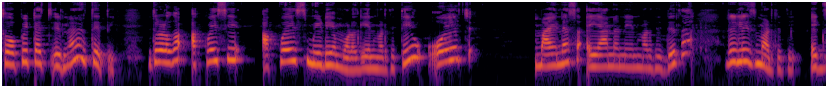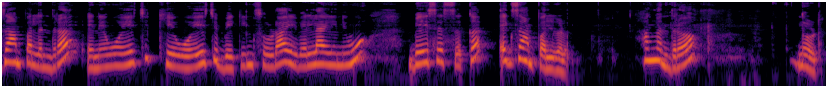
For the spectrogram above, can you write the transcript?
ಸೋಪಿ ಟಚ್ ಇರ್ತೈತಿ ಇದ್ರೊಳಗೆ ಅಕ್ವೈಸಿ ಅಕ್ವೈಸ್ ಮೀಡಿಯಮ್ ಒಳಗೆ ಏನು ಮಾಡ್ತೈತಿ ಓ ಎಚ್ ಮೈನಸ್ ಅಯಾನನ್ನು ಏನು ಮಾಡ್ತಿದ್ದೆ ರಿಲೀಸ್ ಮಾಡ್ತೈತಿ ಎಕ್ಸಾಂಪಲ್ ಅಂದ್ರೆ N A O H K O H baking soda ಇವೆಲ್ಲ ನೀವು ಬೇಸಸ್ಸಕ್ಕೆ ಎಕ್ಸಾಂಪಲ್ಗಳು ಹಂಗಂದ್ರೆ ನೋಡ್ರಿ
